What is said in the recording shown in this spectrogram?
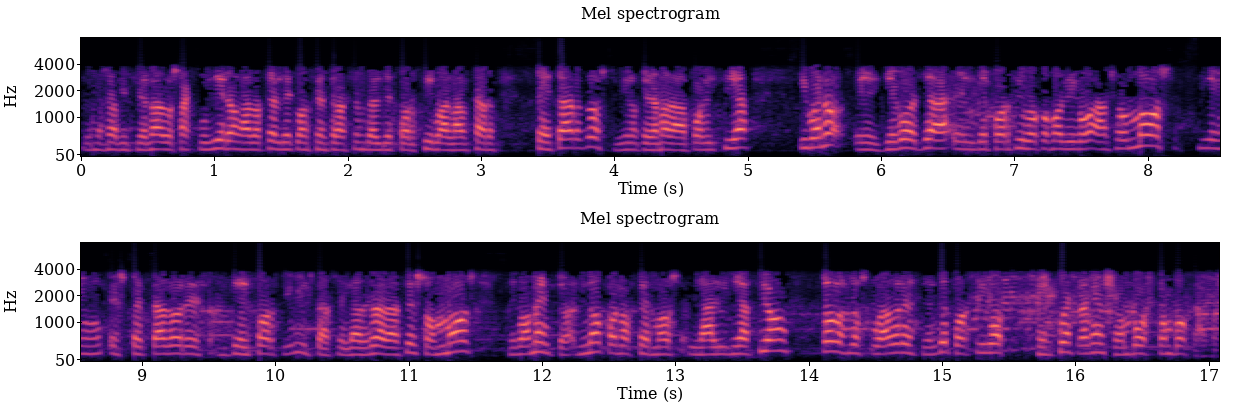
unos aficionados acudieron al hotel de concentración del Deportivo a lanzar petardos, tuvieron que llamar a la policía Y bueno, eh, llegó ya el Deportivo, como digo, a Somos, 100 espectadores deportivistas en las gradas de Somos. De momento no conocemos la alineación, todos los jugadores del Deportivo se encuentran en Somos convocados.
